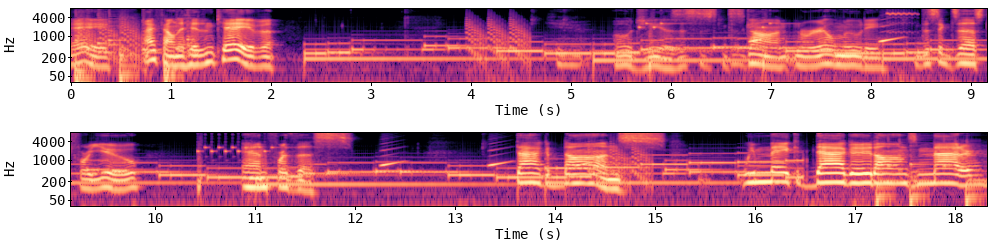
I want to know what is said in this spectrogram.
Hey, I found a hidden cave. Here. Oh, geez, this is, this is gone real moody. This exists for you and for this. Dagadons. We make dagadons matter.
